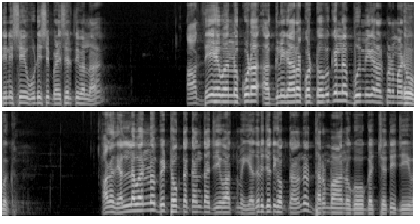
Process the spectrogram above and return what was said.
ತಿನಿಸಿ, ಉಡಿಸಿ ಬೆಳೆಸಿರ್ತೀವಲ್ಲ, ಆ ದೇಹವನ್ನು ಕೂಡ ಅಗ್ನಿಗಾರ ಕೊಟ್ಟು ಹೋಗ್ಬೇಕಿಲ್ಲ ಭೂಮಿಗೆ ಅರ್ಪಣೆ ಮಾಡಿ ಹೋಗ್ಬೇಕು. ಹಾಗಾದ್ರೆ ಎಲ್ಲವನ್ನು ಬಿಟ್ಟು ಹೋಗ್ತಕ್ಕಂಥ ಜೀವಾತ್ಮ ಎದರ ಜೊತೆಗೆ ಹೋಗ್ತಾನಂದ್ರೆ ಧರ್ಮಾನುಗೋ ಗಚ್ಚತಿ ಜೀವ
